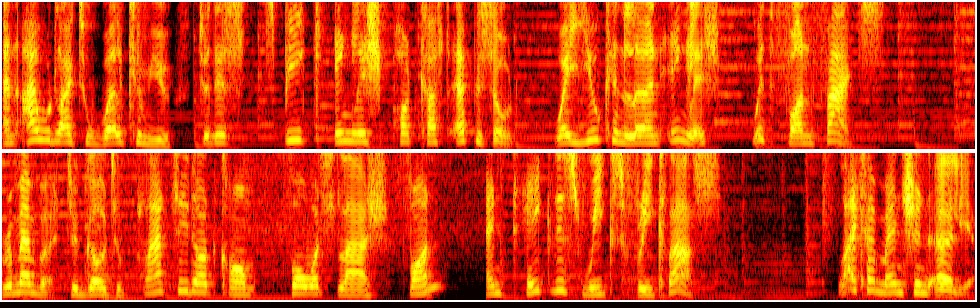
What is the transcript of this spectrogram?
And I would like to welcome you to this Speak English podcast episode where you can learn English with fun facts. Remember to go to platzi.com forward slash fun and take this week's free class. Like I mentioned earlier,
